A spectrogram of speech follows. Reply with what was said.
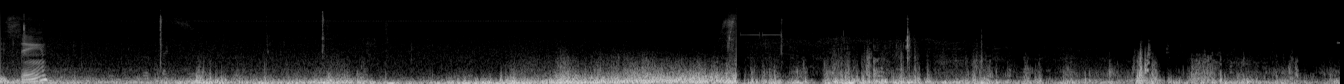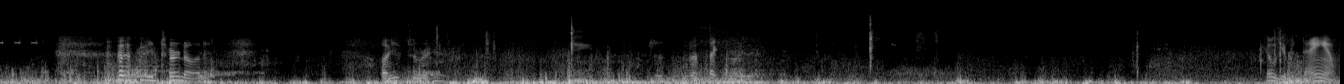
You see him? he turned on it. Oh, he's still right here. There's a second right there. He don't give a damn.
